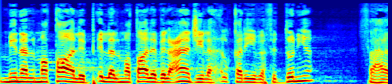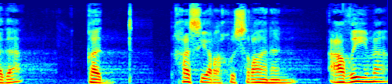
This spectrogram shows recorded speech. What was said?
من المطالب إلا المطالب العاجلة القريبة في الدنيا فهذا قد خسر خسرانا عظيما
